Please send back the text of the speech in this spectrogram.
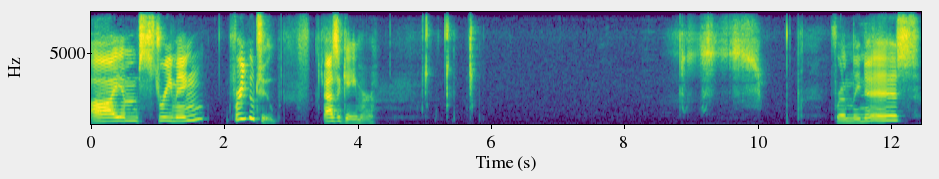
I am streaming for YouTube as a gamer. Friendliness.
